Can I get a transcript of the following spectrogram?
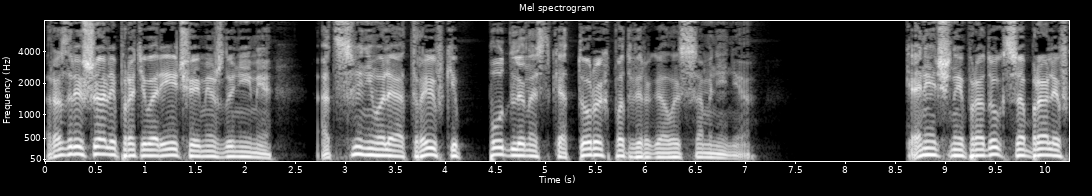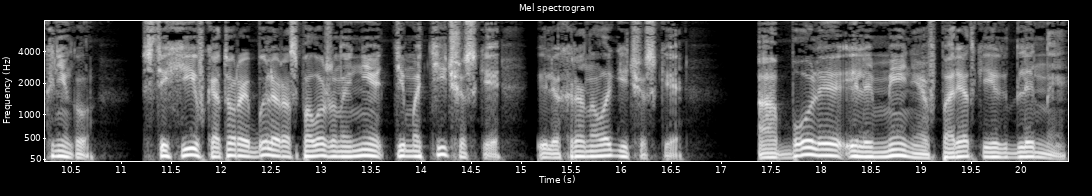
разрешали противоречия между ними, оценивали отрывки, подлинность которых подвергалась сомнению. Конечный продукт собрали в книгу — стихи, в которой были расположены не тематически или хронологически, а более или менее в порядке их длины.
